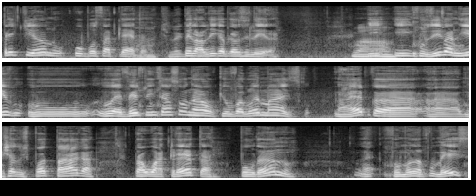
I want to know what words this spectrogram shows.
pleiteando o Bolsa Atleta Ah, pela Liga Brasileira. E, e, inclusive a nível o, o evento internacional, que o valor é mais. Na época, a, a, o Ministério do Esporte paga para o atleta por ano, né, por ano por mês,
